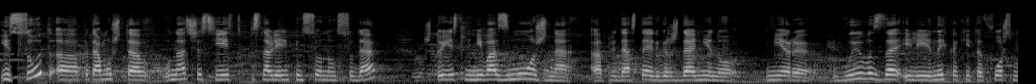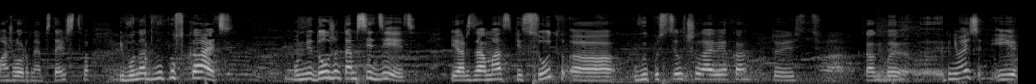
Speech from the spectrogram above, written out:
И суд, э, потому что у нас сейчас есть постановление Конституционного суда, что если невозможно э, предоставить гражданину меры вывоза или иных какие-то форс-мажорные обстоятельства, его надо выпускать. Он не должен там сидеть. И Арзамасский суд э, выпустил человека, то есть, как бы, э, понимаете, и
